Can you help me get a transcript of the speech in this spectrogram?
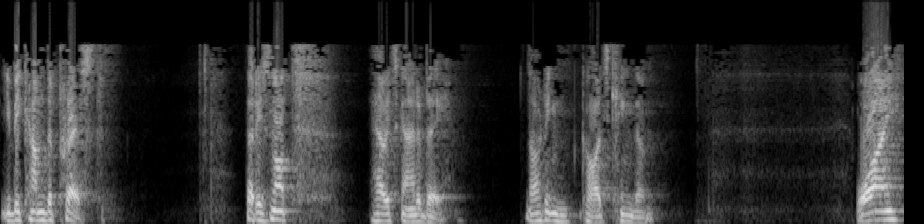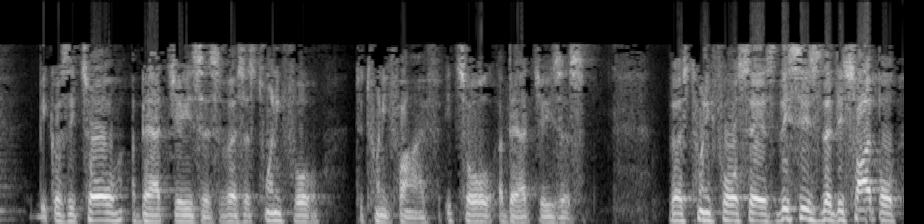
you become depressed. That is not how it's going to be. Not in God's kingdom. Why? Because it's all about Jesus. Verses 24 to 25. It's all about Jesus. Verse 24 says, This is the disciple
